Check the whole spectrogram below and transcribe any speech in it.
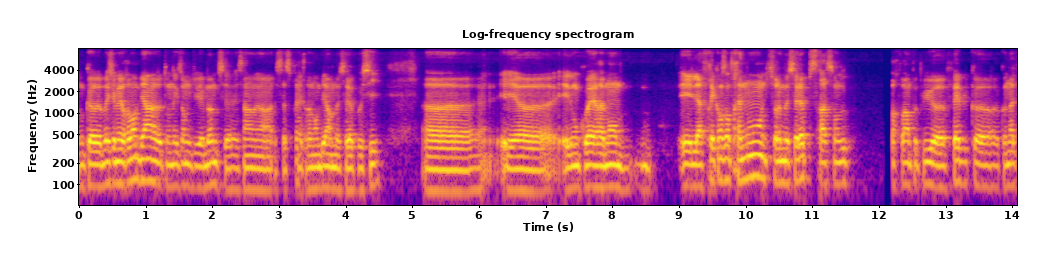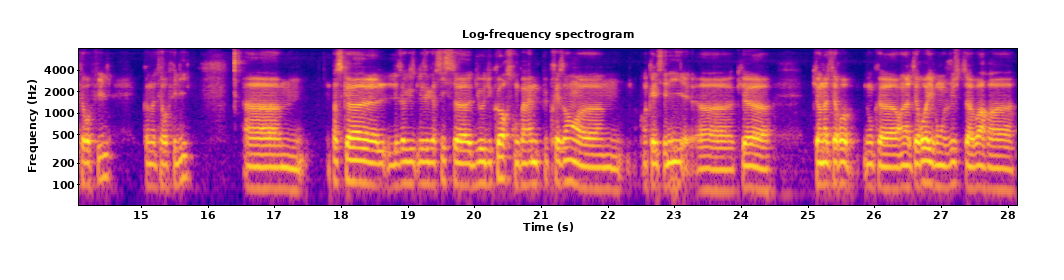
Donc, moi, j'aimais vraiment bien ton exemple du MM, ça, ça se prête vraiment bien en muscle up aussi. Et, donc, ouais, vraiment et la fréquence d'entraînement sur le muscle up sera sans doute parfois un peu plus euh, faible qu'en haltérophilie. haltérophilie. Euh, parce que les, exercices euh, du haut du corps seront quand même plus présents en calisthénie qu'en haltéro. Donc en haltéro, ils vont juste avoir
